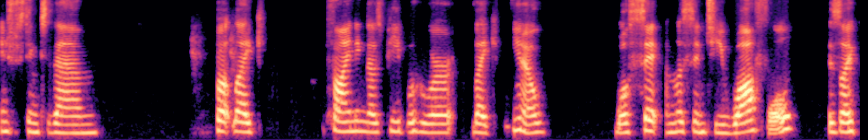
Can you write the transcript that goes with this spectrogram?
interesting to them but like finding those people who are like you know will sit and listen to you waffle is like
